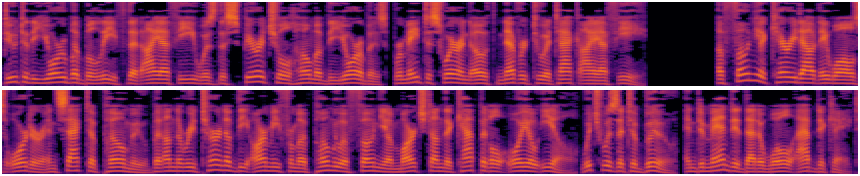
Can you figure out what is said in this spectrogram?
due to the Yoruba belief that Ife was the spiritual home of the Yorubas, were made to swear an oath never to attack Ife. Afonia carried out Awole's order and sacked Apomu but on the return of the army from Apomu Afonia marched on the capital Oyo Ile which was a taboo, and demanded that Awol abdicate.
